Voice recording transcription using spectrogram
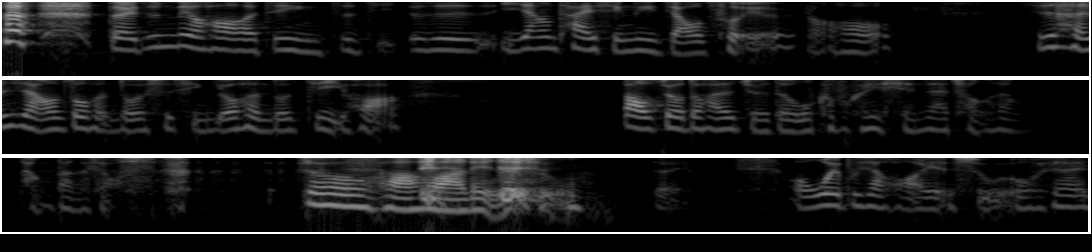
对，就是没有好好经营自己，就是一样太心力交瘁了。然后其实很想要做很多事情，有很多计划，到最后都还是觉得我可不可以先在床上躺半个小时。就滑滑脸书，对，哦，我也不想滑脸书了。我现在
